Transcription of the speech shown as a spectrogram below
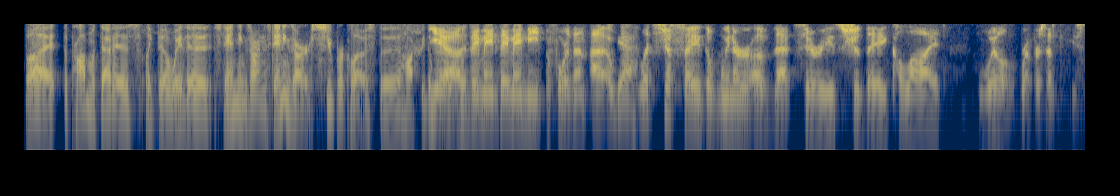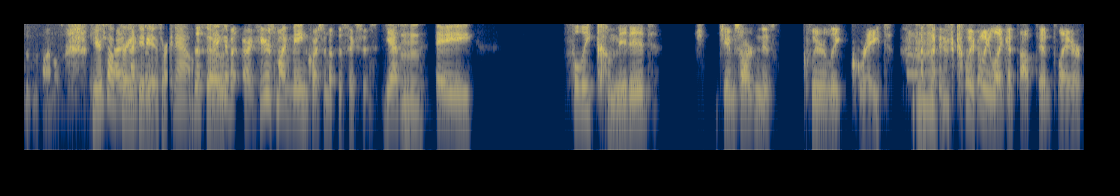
But the problem with that is like the way the standings are, and the standings are super close. The Hawks beat the yeah, Wizards. they may they may meet before then. Uh, Yeah. let's just say the winner of that series, should they collide, will represent the East in the finals. Here's how I- I crazy it is right now. The so, thing about all right, here's my main question about the Sixers. Yes, Mhm. a fully committed James Harden is clearly great. Mhm. is clearly like a top 10 player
